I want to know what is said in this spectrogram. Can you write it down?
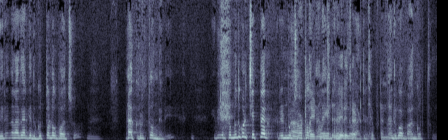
వీరేంద్రనాథ్ గారికి ఇది గుర్తుండకపోవచ్చు. నాకు గుర్తుంది ఇది. ఇది ఇంతకుముందు కూడా చెప్పాను రెండు మూడు చోట్ల. అందుకో బాగా గుర్తుంది.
